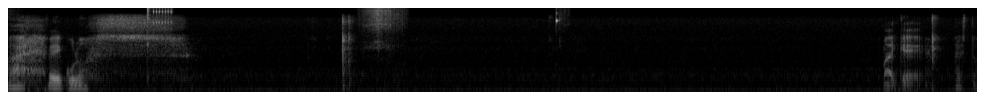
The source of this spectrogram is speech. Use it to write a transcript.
Ay, vehículos. Hay que... Esto.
